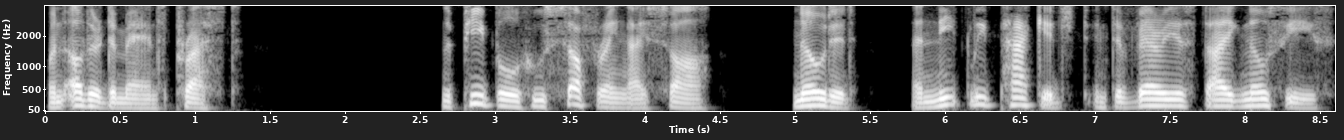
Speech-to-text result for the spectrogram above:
when other demands pressed. The people whose suffering I saw, noted, and neatly packaged into various diagnoses,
